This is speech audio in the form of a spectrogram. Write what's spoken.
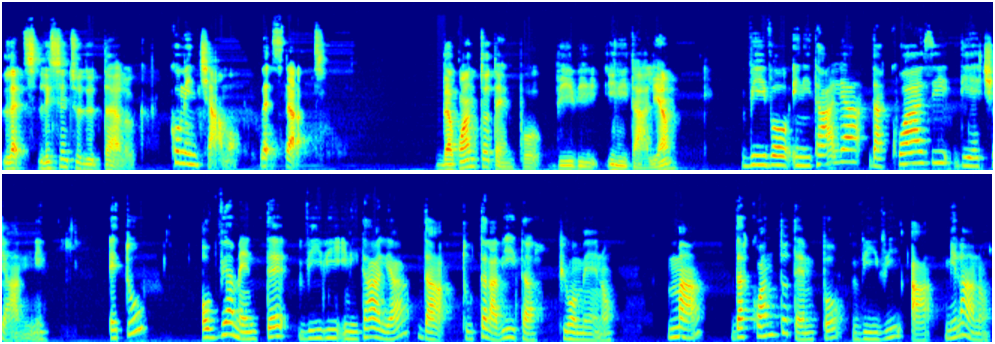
Let's listen to the dialogue. Cominciamo. Let's start. Da quanto tempo vivi in Italia? Vivo in Italia da quasi dieci anni. E tu? Ovviamente vivi in Italia da tutta la vita, più o meno. Ma da quanto tempo vivi a Milano?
